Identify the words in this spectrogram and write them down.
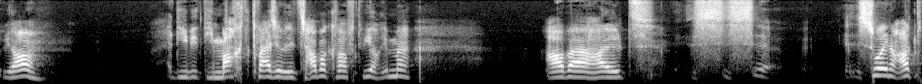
ja, die, die Macht quasi oder die Zauberkraft, wie auch immer, aber halt so eine Art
